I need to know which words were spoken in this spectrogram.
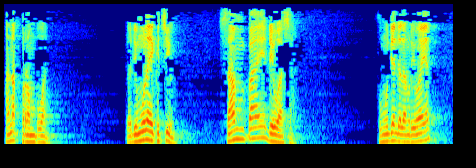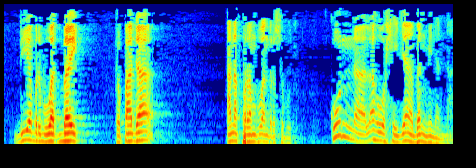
anak perempuan dari mulai kecil sampai dewasa kemudian dalam riwayat dia berbuat baik kepada anak perempuan tersebut. Kunna lahu hijaban minan nar.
